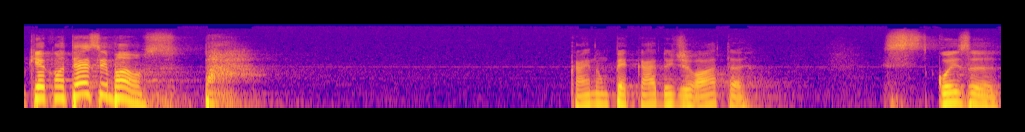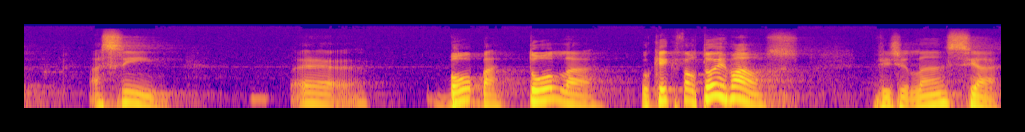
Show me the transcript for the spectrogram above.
o que acontece, irmãos? Pá! Cai num pecado idiota, coisa assim, é, boba, tola, o que, que faltou, irmãos? Vigilância,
